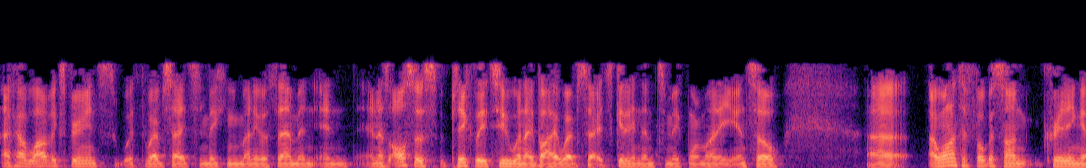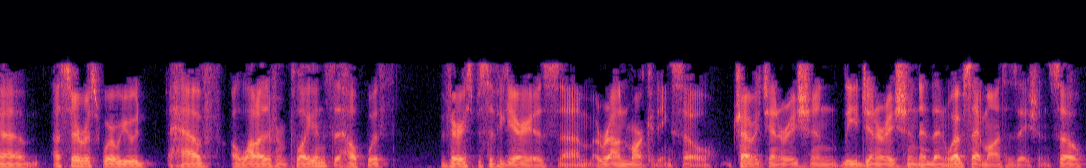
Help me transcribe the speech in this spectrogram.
I've had a lot of experience with websites and making money with them, and and and it's also particularly too when I buy websites, getting them to make more money. And so, uh, I wanted to focus on creating a, a service where we would have a lot of different plugins that help with very specific areas um, around marketing. So traffic generation, lead generation, and then website monetization. So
